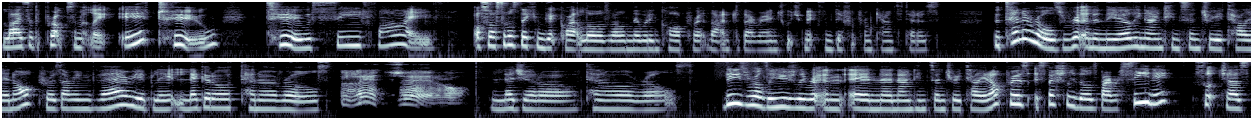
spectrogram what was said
lies at approximately A2 to C5. Also, I suppose they can get quite low as well, and they would incorporate that into their range, which makes them different from countertenors. The tenor roles written in the early 19th century Italian operas are invariably leggero tenor roles. Leggero. Leggero tenor roles. These roles are usually written in uh, 19th century Italian operas, especially those by Rossini, such as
